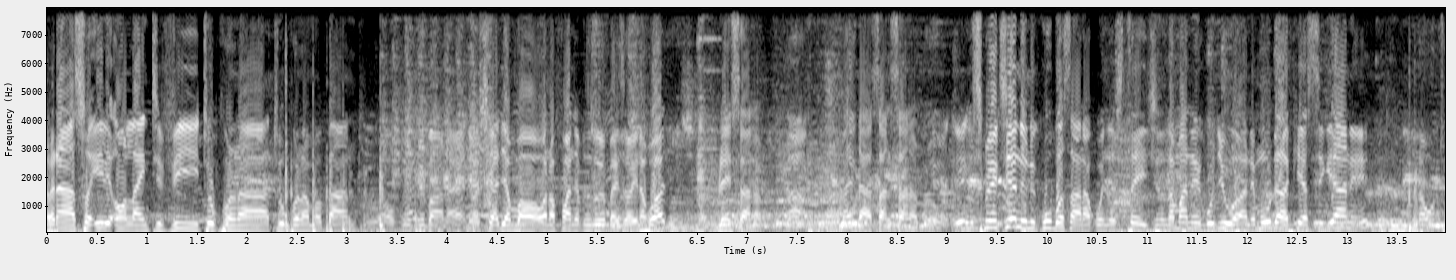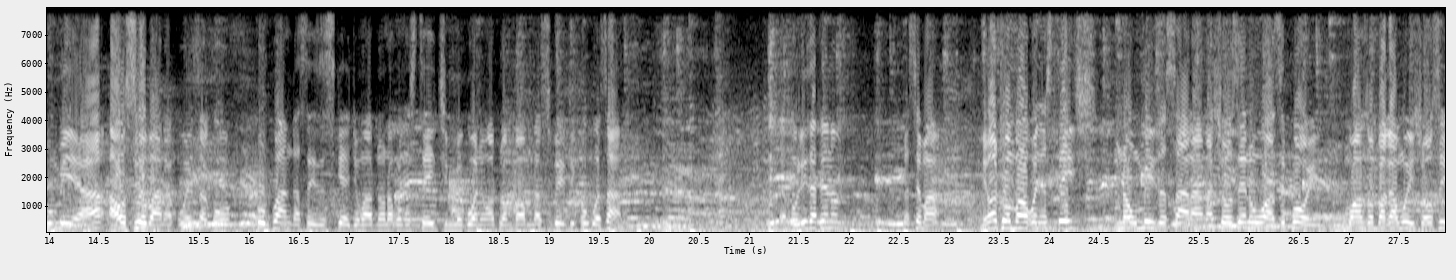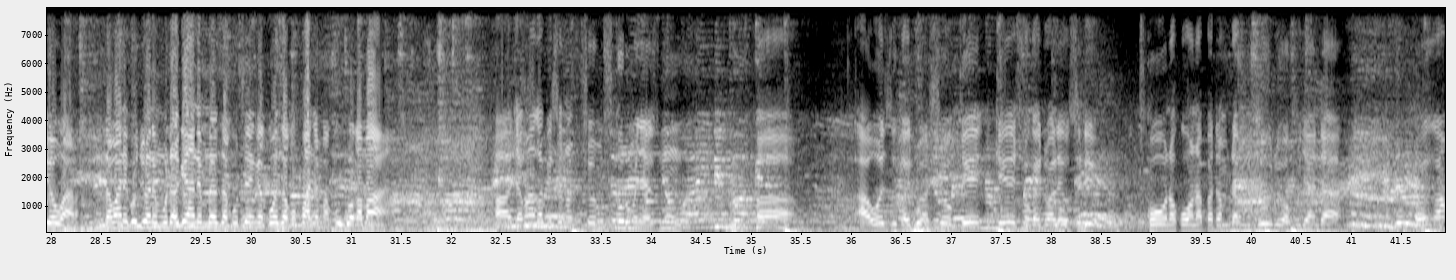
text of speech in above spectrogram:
Bana Swahili Online TV tupo na tupo na mabantu au vipi bana eh? Ni washikaji ambao wanafanya vizuri by the way inakuwaje? Bless sana. Da, asante sana bro. Spirit yenu ni kubwa sana kwenye stage. Natamani kujua ni muda kiasi gani mnautumia au sio bana kuweza kupanga size schedule. Maana tunaona kwenye stage mmekuwa ni watu ambao mna spirit kubwa sana. Uliza tena. Nasema ni watu ambao kwenye stage mnaumiza sana na show zenu huwa hazipoi mwanzo mpaka mwisho, sio bwana? Natamani kujua ni muda gani mnaweza kutenga kuweza kufanya makubwa kama haya. Ah, jamaa kabisa tunamshukuru Mwenyezi Mungu. Ah, hauwezi ukaitwa show ke, kesho ukaitwa leo, si ndio? Kwa hiyo unakuwa unapata muda mzuri wa kujiandaa. Kwa hiyo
